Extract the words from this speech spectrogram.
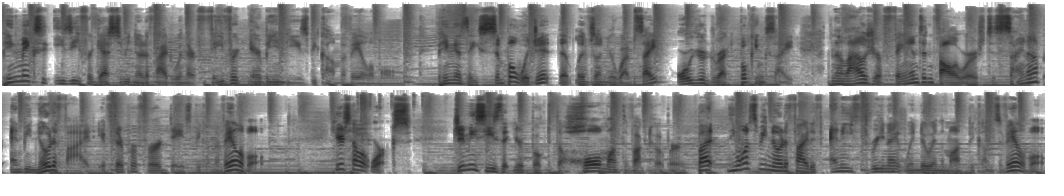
Ping makes it easy for guests to be notified when their favorite Airbnbs become available. Ping is a simple widget that lives on your website or your direct booking site and allows your fans and followers to sign up and be notified if their preferred dates become available. Here's how it works Jimmy sees that you're booked the whole month of October, but he wants to be notified if any three night window in the month becomes available.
